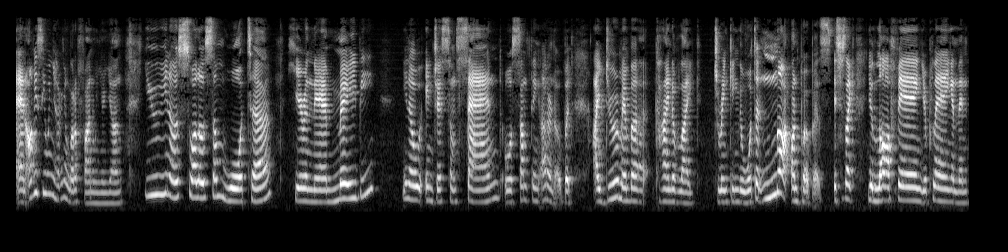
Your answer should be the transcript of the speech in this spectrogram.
and obviously when you're having a lot of fun when you're young you you know swallow some water here and there maybe you know, ingest some sand or something. I don't know. But I do remember kind of like drinking the water, not on purpose. It's just like you're laughing, you're playing, and then,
